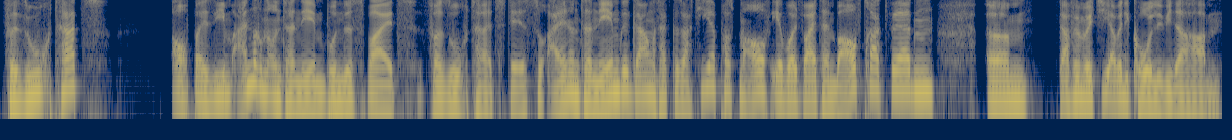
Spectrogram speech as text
versucht hat, auch bei sieben anderen Unternehmen bundesweit versucht hat. Der ist zu allen Unternehmen gegangen und hat gesagt, hier, passt mal auf, ihr wollt weiterhin beauftragt werden, ähm, dafür möchte ich aber die Kohle wieder haben.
